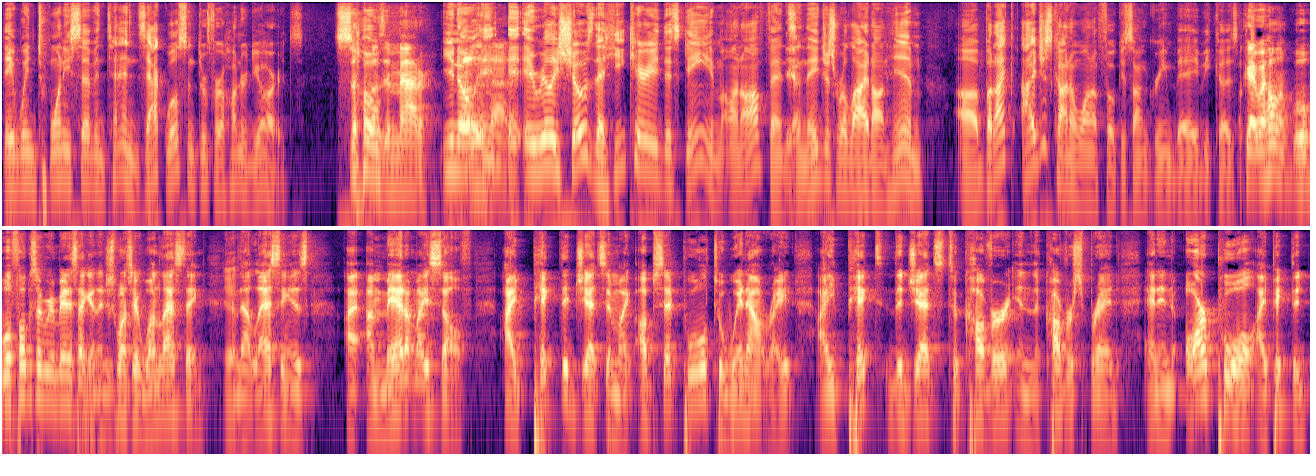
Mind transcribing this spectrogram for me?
they win 27-10, Zach Wilson threw for 100 yards. So Doesn't matter. you know, it, matter. it, really shows that he carried this game on offense, Yeah. and they just relied on him. Uh, but I, I just kind of want to focus on Green Bay because Okay, wait, hold on. We'll, we'll focus on Green Bay in a second. I just want to say one last thing, and that last thing is I, I'm mad at myself. I picked the Jets in my upset pool to win outright. I picked the Jets to cover in the cover spread, and in our pool, I picked the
